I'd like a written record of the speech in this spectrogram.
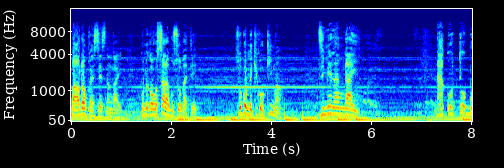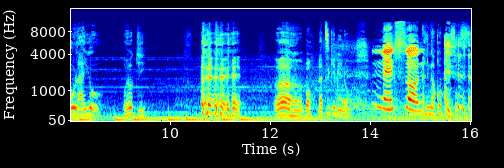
pardon princesse na ngai komeka kosala buzoba te soki omeki kokima dimela ngai nakotobola yo oyoki ah, bon natiki bino nelson nalinga ko princesse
